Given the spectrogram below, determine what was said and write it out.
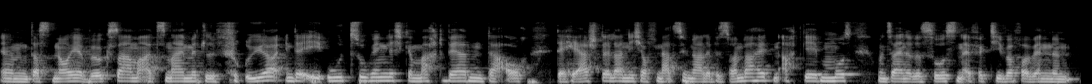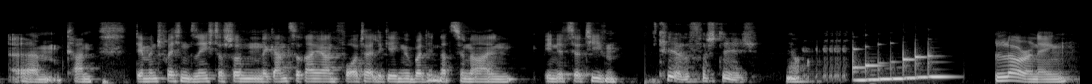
ähm, dass neue wirksame Arzneimittel früher in der EU zugänglich gemacht werden, da auch der Hersteller nicht auf nationale Besonderheiten acht geben muss und seine Ressourcen effektiver verwenden ähm, kann. Dementsprechend sehe ich das schon eine ganze Reihe an Vorteile gegenüber den nationalen Initiativen. Okay, das verstehe ich. Ja. Learning.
